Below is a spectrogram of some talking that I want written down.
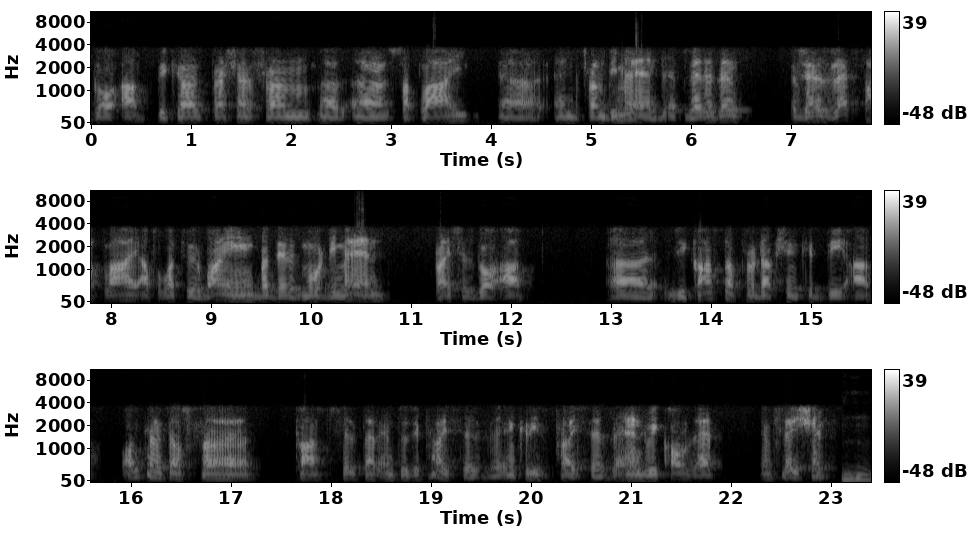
go up because pressure from uh, uh supply uh, and from demand. If there isn't if there is less supply of what we're buying, but there is more demand, prices go up. Uh, the cost of production could be up. All kinds of uh, costs filter into the prices, the increased prices, and we call that inflation. Mm-hmm.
